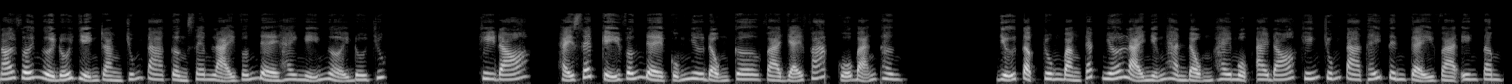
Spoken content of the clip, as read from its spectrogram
Nói với người đối diện rằng chúng ta cần xem lại vấn đề hay nghĩ ngợi đôi chút. Khi đó, hãy xét kỹ vấn đề cũng như động cơ và giải pháp của bản thân. Giữ tập trung bằng cách nhớ lại những hành động hay một ai đó khiến chúng ta thấy tin cậy và yên tâm.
